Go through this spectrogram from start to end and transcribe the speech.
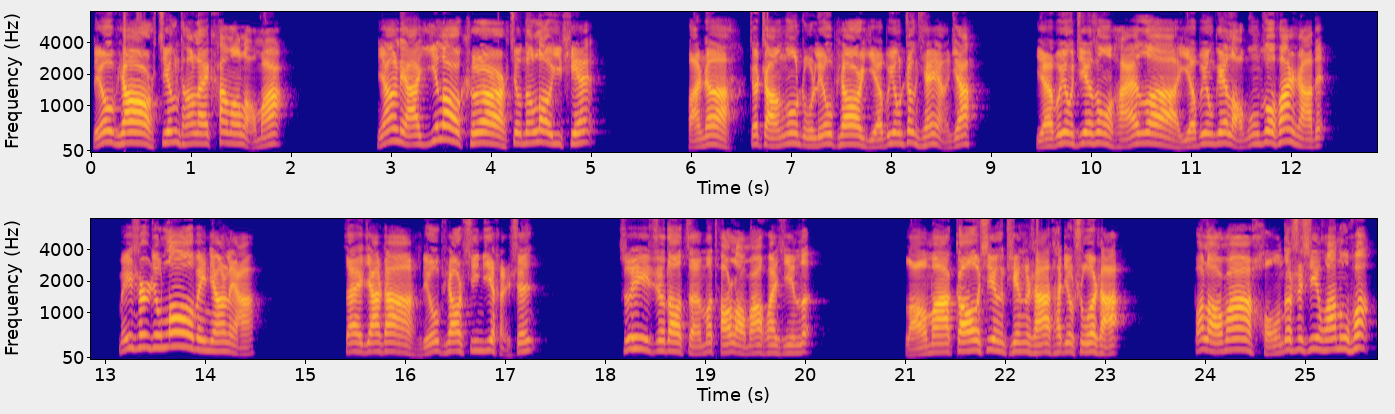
刘飘经常来看望老妈。娘俩一唠嗑就能唠一天，反正这长公主刘飘也不用挣钱养家，也不用接送孩子，也不用给老公做饭啥的，没事就唠呗。娘俩，再加上刘飘心机很深，最知道怎么讨老妈欢心了。老妈高兴听啥他就说啥，把老妈哄的是心花怒放。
